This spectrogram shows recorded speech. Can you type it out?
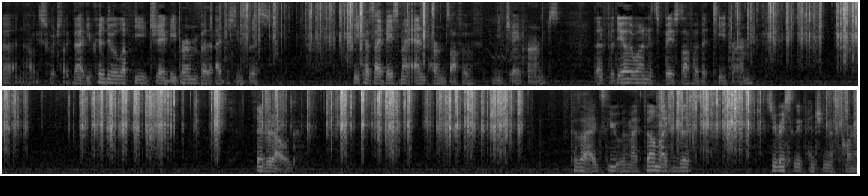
Uh, now we switch like that. You could do a lefty JB perm, but I just use this because I base my N perms off of the J perms. Then for the other one, it's based off of a T perm. Favorite alg. Because I execute with my thumb like this. So you're basically pinching this corner.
